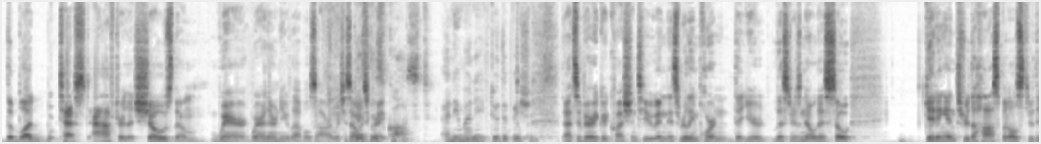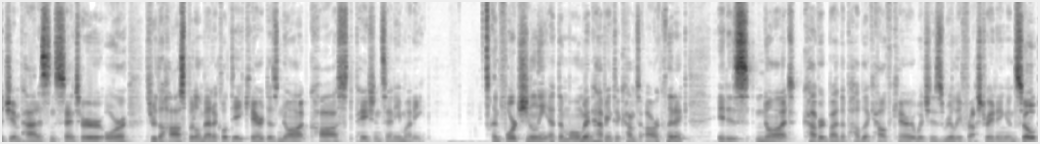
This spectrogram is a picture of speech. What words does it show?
the blood test after that shows them where where their new levels are, which is always Does this great. cost any money to the patient? That's a very good question too, and it's really important that your listeners know this. So, getting in through the hospitals, through the Jim Pattison Center, or through the hospital medical daycare does not cost patients any money. Unfortunately, at the moment, having to come to our clinic, it is not covered by the public health care, which is really frustrating. And so,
